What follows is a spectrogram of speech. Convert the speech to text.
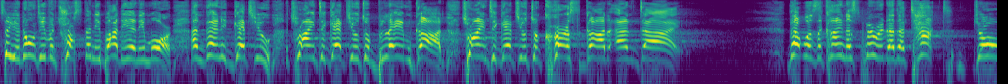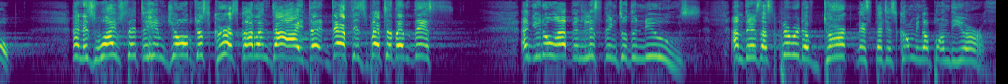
So you don't even trust anybody anymore. And then it gets you trying to get you to blame God, trying to get you to curse God and die. That was the kind of spirit that attacked Job. And his wife said to him, Job, just curse God and die. Death is better than this. And you know, I've been listening to the news, and there's a spirit of darkness that is coming upon the earth.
